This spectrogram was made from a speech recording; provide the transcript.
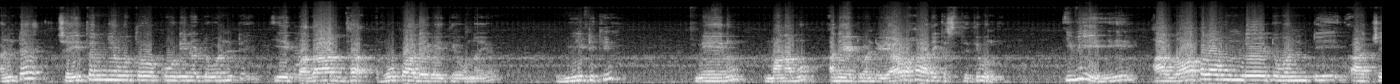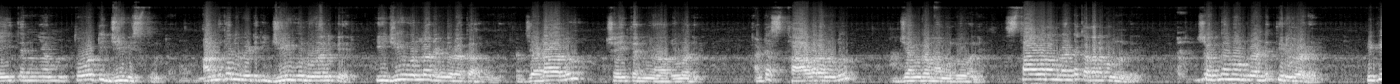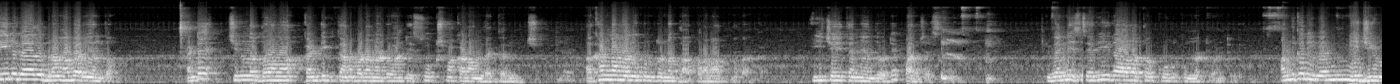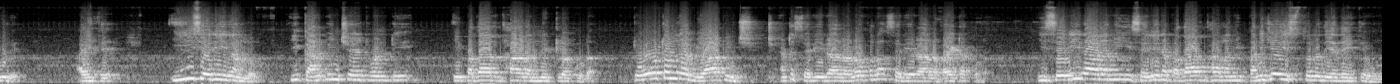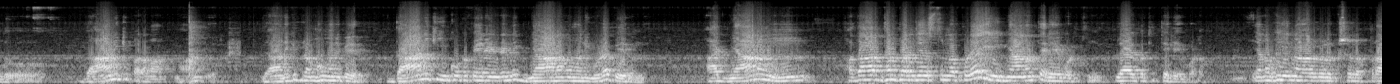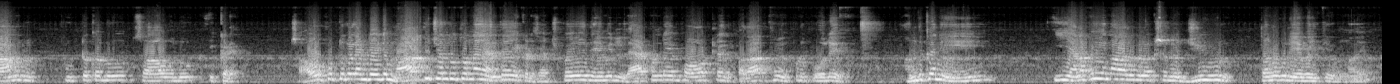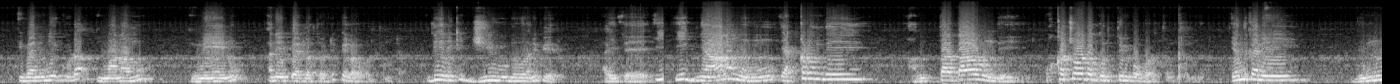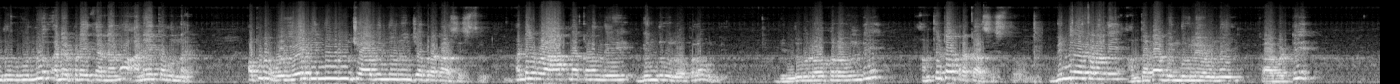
అంటే చైతన్యముతో కూడినటువంటి ఈ పదార్థ రూపాలు ఏవైతే ఉన్నాయో వీటికి నేను మనము అనేటువంటి వ్యావహారిక స్థితి ఉంది. ఇవి ఆ లోపల ఉండేటువంటి ఆ చైతన్యం తోటి జీవిస్తుంటాయి. అందుకని వీటికి జీవులు అని పేరు. ఈ జీవుల్లో రెండు రకాలు ఉన్నాయి. జడాలు చైతన్యాలు అని. అంటే స్థావరములు జంగమములు అని. స్థావరములు అంటే కదలకుండా ఉండేవి. జంగమములు అంటే తిరిగాడు పిపీలు కాదు బ్రహ్మపర్యంతం. అంటే చిన్న దోమ కంటికి కనపడనటువంటి సూక్ష్మ కణం దగ్గర నుంచి. అఖండం అనుకుంటున్న భా- పరమాత్మ దాకా ఈ చైతన్యంతో పనిచేస్తుంది ఇవన్నీ శరీరాలతో కూడుకున్నటువంటివి. అందుకని ఇవన్నీ జీవులే. అయితే ఈ శరీరంలో ఈ కనిపించేటువంటి ఈ పదార్థాలన్నింటిలో కూడా టోటల్గా వ్యాపించి అంటే శరీరాల లోపల శరీరాల బయట కూడా ఈ శరీరాలని ఈ శరీర పదార్థాలని పనిచేయిస్తున్నది ఏదైతే ఉందో దానికి పరమాత్మ అని పేరు. దానికి బ్రహ్మం అని పేరు. దానికి ఇంకొక పేరు ఏంటంటే జ్ఞానము అని కూడా పేరుంది. ఆ జ్ఞానం పదార్థం పనిచేస్తున్నప్పుడే ఈ జ్ఞానం తెలియబడుతుంది. లేకపోతే తెలియబడదు. ఎనభై నాలుగు లక్షల ప్రాణులు పుట్టుకలు చావులు ఇక్కడే. చావు పుట్టుకలు అంటే ఏంటి? మార్పు చెందుతున్నాయి అంతే. ఇక్కడ చచ్చిపోయేది ఏమీ లేకుండా ఏం పోవట్లేదు. పదార్థం ఎప్పుడు పోలేదు. అందుకని ఈ ఎనభై నాలుగు లక్షల జీవులు తనువులు ఏవైతే ఉన్నాయో ఇవన్నీ కూడా మనము నేను అనే పేర్లతోటి పిలువబడుతుంటాం దీనికి జీవుడు అని పేరు. అయితే ఈ- ఈ జ్ఞానము ఎక్కడుంది? అంతటా ఉంది. ఒకచోట గుర్తింపబడుతుంటుంది. ఎందుకని? బిందువులు అని ఎప్పుడైతేనేమో అనేకం ఉన్నాయి. అప్పుడు ఏ బిందువు నుంచి ఆ బిందువు నుంచే ప్రకాశిస్తుంది? అంటే ఇప్పుడు ఆత్మ ఎక్కడ ఉంది బిందువు లోపల ఉంది. బిందువు లోపల ఉండి అంతటా ప్రకాశిస్తూ ఉంది. బిందువు ఎక్కడ ఉంది అంతటా బిందువులే ఉన్నాయి. కాబట్టి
